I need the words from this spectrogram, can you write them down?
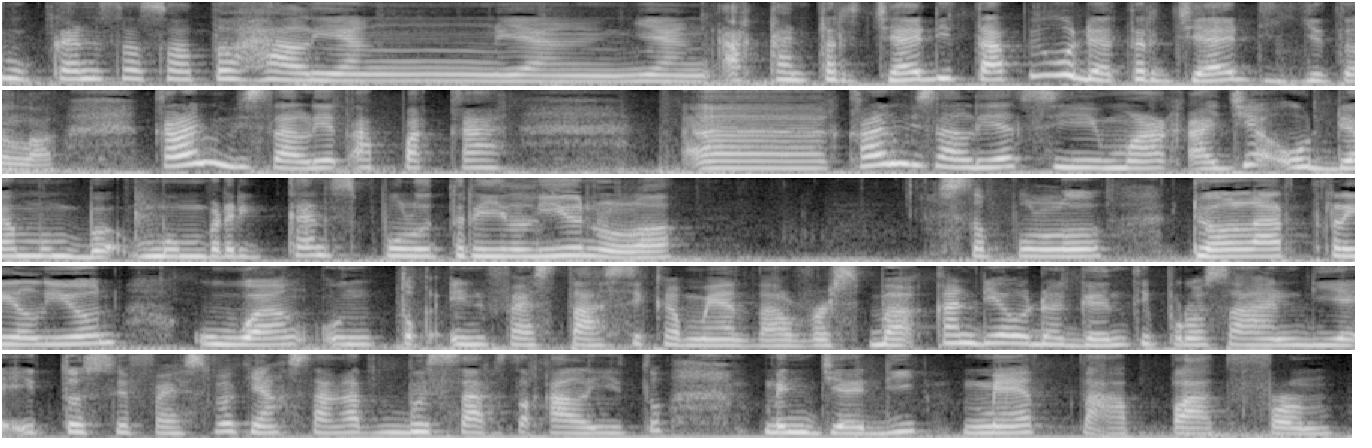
bukan sesuatu hal yang yang yang akan terjadi tapi udah terjadi gitu loh. Kalian bisa lihat apakah uh, kalian bisa lihat si Mark aja udah memberikan 10 triliun loh. 10 dolar triliun uang untuk investasi ke metaverse. Bahkan dia udah ganti perusahaan dia itu si Facebook yang sangat besar sekali itu menjadi meta platform.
